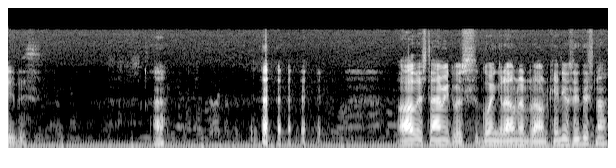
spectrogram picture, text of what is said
See this? Huh? All this time it was going round and round. Can you see this now?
